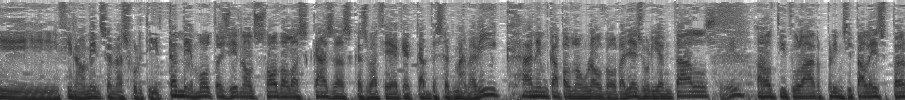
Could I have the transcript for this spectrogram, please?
i finalment se n'ha sortit. També molta gent al so de les cases que es va fer aquest cap de setmana a Vic, anem cap al 9-9 del Vallès Oriental, sí. el titular principal és per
